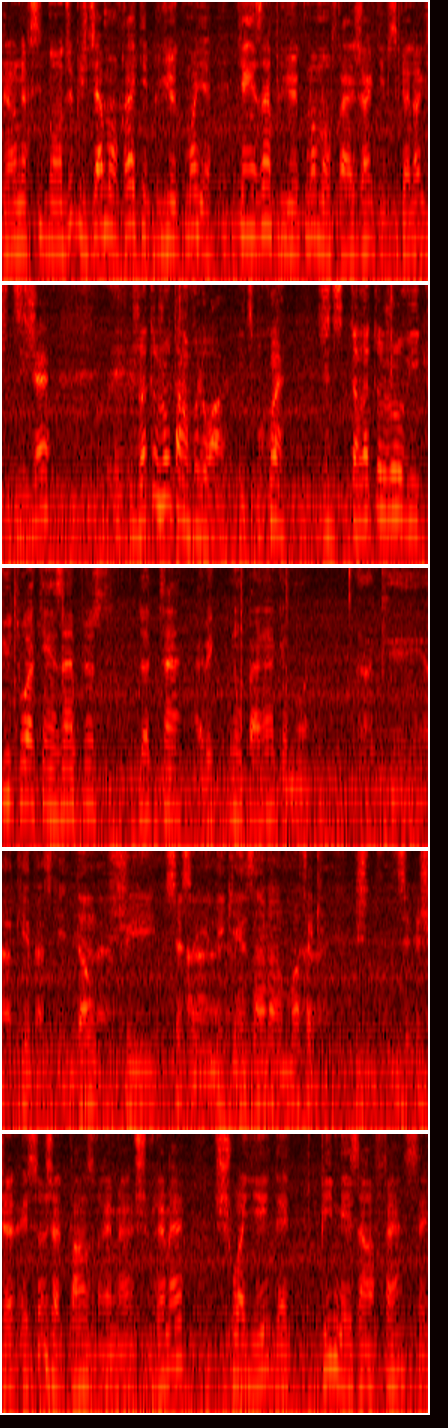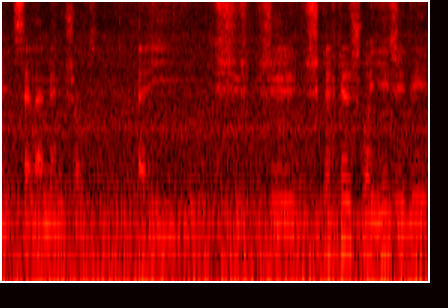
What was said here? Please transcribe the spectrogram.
je remercie de bon Dieu. Puis je dis à mon frère qui est plus vieux que moi, il y a 15 ans plus vieux que moi, mon frère Jean qui est psychologue, je dis Jean, euh, je vais toujours t'en vouloir. Il dit pourquoi? J'ai dit, tu auras toujours vécu, toi, 15 ans plus de temps avec nos parents que moi. OK, OK, parce qu'il est Donc, je suis, c'est ça, il est né Ah, 15 ans avant moi. Fait que je- je- et ça, je le pense vraiment. Je suis vraiment choyé d'être. Puis mes enfants, c'est, la même chose. Euh, je, suis- je- je suis quelqu'un de choyé. J'ai, des,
